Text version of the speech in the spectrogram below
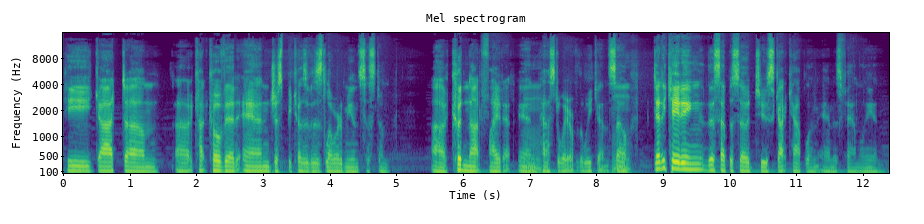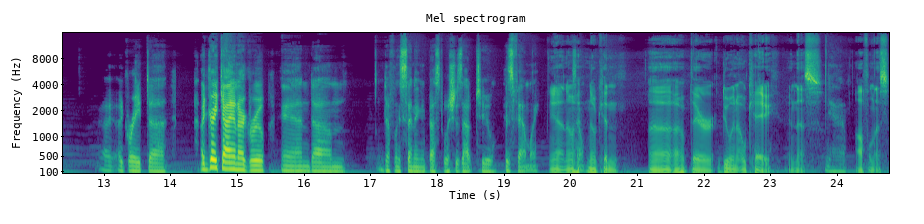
He got um, uh, caught COVID, and just because of his lowered immune system, uh, could not fight it and Mm. passed away over the weekend. So, Mm. dedicating this episode to Scott Kaplan and his family, and a, a great, uh, a great guy in our group, and um, definitely sending best wishes out to his family. yeah, no, So. no kidding. Uh, I hope they're doing okay in this Yeah, awfulness.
